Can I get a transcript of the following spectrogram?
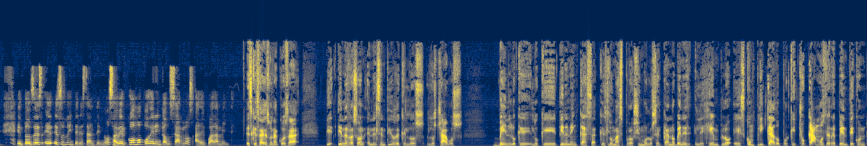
Entonces, e, eso es lo interesante, ¿no? Saber cómo poder encauzarlos adecuadamente. Es que sabes una cosa, tienes razón en el sentido de que los, los chavos, ven lo que, lo que tienen en casa, que es lo más próximo, lo cercano, ven el, ejemplo, es complicado porque chocamos de repente con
